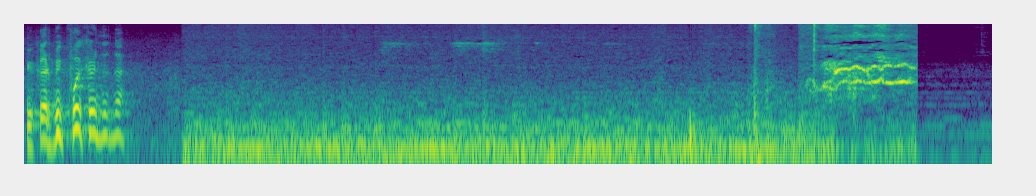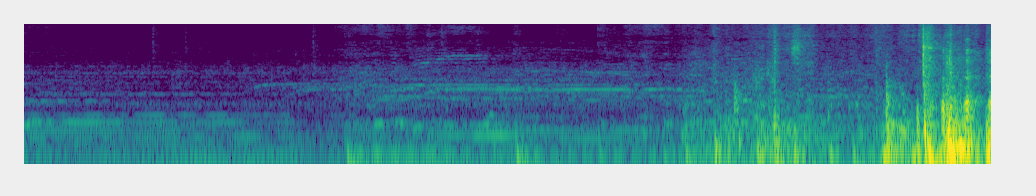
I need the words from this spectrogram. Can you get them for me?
You gotta be quicker than that.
